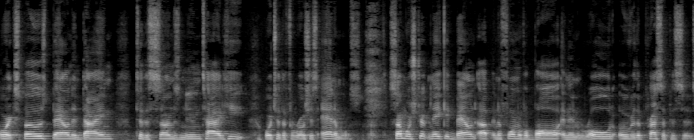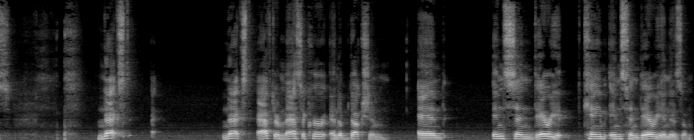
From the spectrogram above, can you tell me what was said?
or exposed, bound, and dying to the sun's noontide heat, or to the ferocious animals. Some were stripped naked, bound up in the form of a ball, and then rolled over the precipices. Next, next, after massacre and abduction, and incendiary came incendiarianism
